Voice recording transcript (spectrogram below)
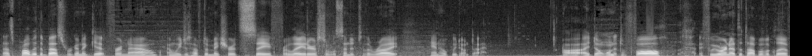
That's probably the best we're going to get for now, and we just have to make sure it's safe for later, so we'll send it to the right and hope we don't die. Uh, I don't want it to fall. If we weren't at the top of a cliff,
